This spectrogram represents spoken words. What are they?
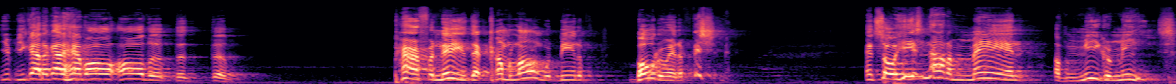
You, you got to have all, all the, the, the paraphernalia that come along with being a boater and a fisherman. And so he's not a man of meager means.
